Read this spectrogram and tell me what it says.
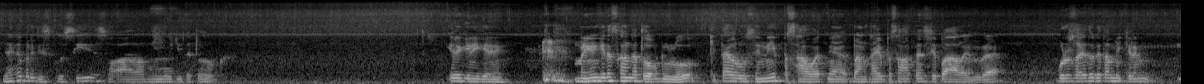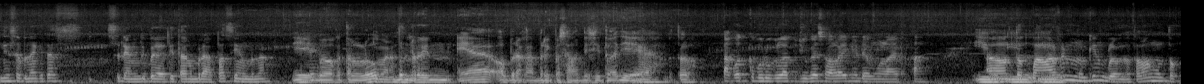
Mereka berdiskusi soal menuju ke Teluk. Gini, gini, gini. Mendingan kita sekarang ke Teluk dulu, kita urusin nih pesawatnya, bangkai pesawatnya si Pak Alendra. Baru setelah itu kita mikirin, ini sebenarnya kita sedang di di tahun berapa sih yang benar? Iya bawa ke teluk Gimana sih? benerin ya obrak abrik pesawat di situ aja ya. Iya, betul. Takut keburu gelap juga soalnya ini udah mulai petang. Uh, untuk iu, Bang iu. Marvin mungkin belum tolong untuk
